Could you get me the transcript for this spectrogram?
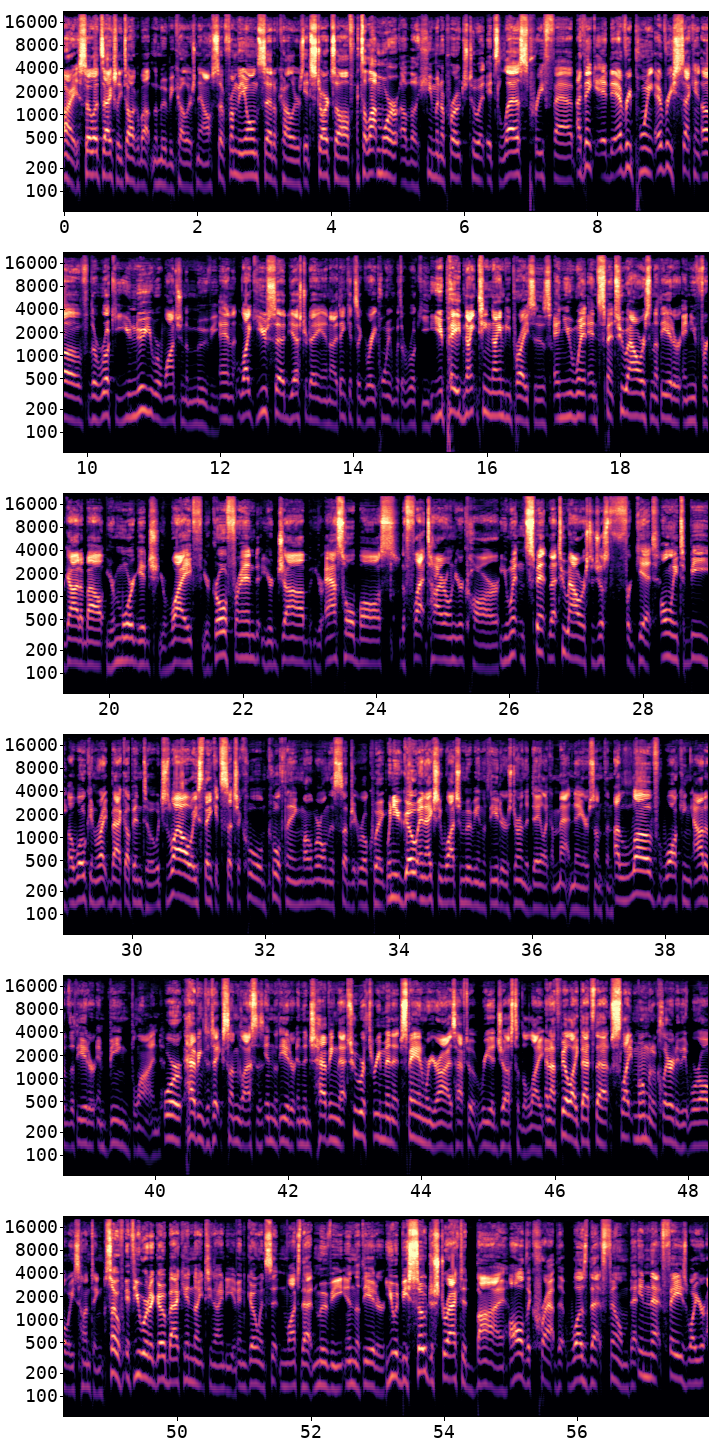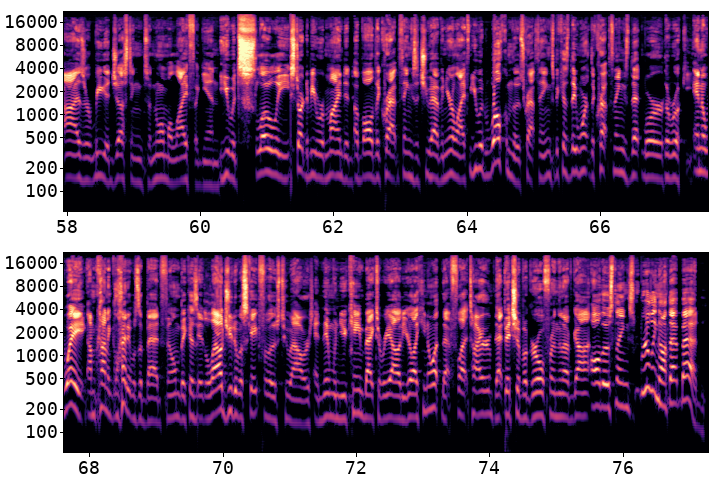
All right, so let's actually talk about the movie Colors now. So from the onset of Colors, it starts off it's a lot more of a human approach to it. It's less prefab. I think at every point, every second of the rookie, you knew you were watching a movie. And like you said yesterday and I think it's a great point with a rookie, you paid 1990 prices and you went and spent 2 hours in a theater and you forgot about your mortgage, your wife, your girlfriend, your job, your asshole boss, the flat tire on your car. You went and spent that two hours to just forget, only to be awoken right back up into it, which is why I always think it's such a cool, cool thing while we're on this subject real quick. When you go and actually watch a movie in the theaters during the day, like a matinee or something, I love walking out of the theater and being blind or having to take sunglasses in the theater and then just having that two or three minute span where your eyes have to readjust to the light. And I feel like that's that slight moment of clarity that we're always hunting. So if you were to go back in 1990 and go and sit and watch that movie in the theater, you would be so distracted by all the crap that was that film, that in that phase while your eyes are readjusting to normal life again, you would slowly start to be reminded of all the crap things that you have in your life. You would welcome those crap things because they weren't the crap things that were the rookie. In a way, I'm kind of glad it was a bad film because it allowed you to escape for those two hours. And then when you came back to reality, you're like, you know what? That flat tire, that bitch of a girlfriend that I've got, all those things, really not that bad.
